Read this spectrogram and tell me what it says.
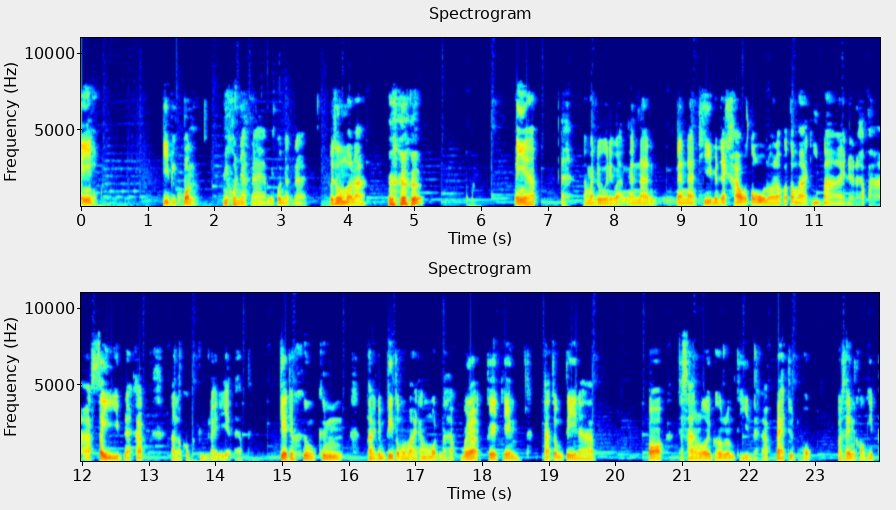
นี่กีพิกป่น มีคนอยากได้ครับมีคนอยากได้ ไปสุ่มเอานะ นี่ครับ อะ เรามาดูดีกว่านาน นานๆทีมันจะเข้าตู้เนาะเราก็ต้องมาอธิบายหน่อยนะครับพาสีบนะครับอะเราก็ดูรายละเอียดนะครับเกรดจะขึ้นขึ้นหากโจมตีตรงเป้าหมายทั้งหมดนะครับ เมื่อเกรดเกมถ้าโจมตีนะครับ ก็จะสร้างโลยเพิ่มเริ่มทีมนะครับ 8.6%ของ HP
